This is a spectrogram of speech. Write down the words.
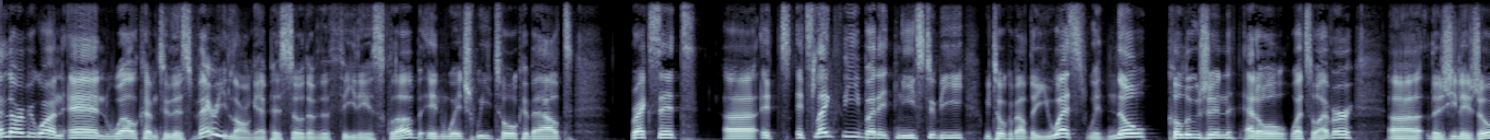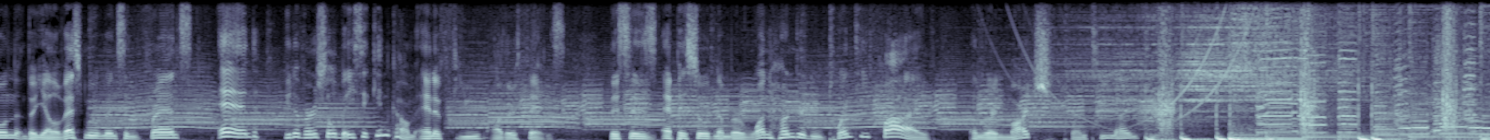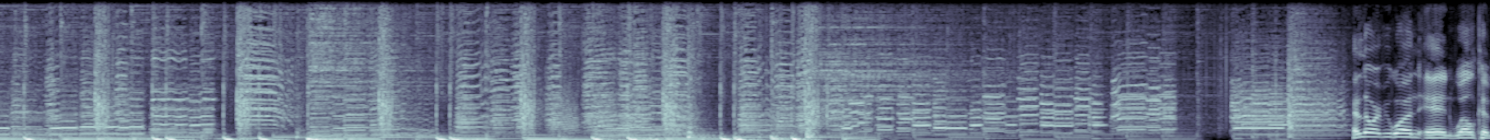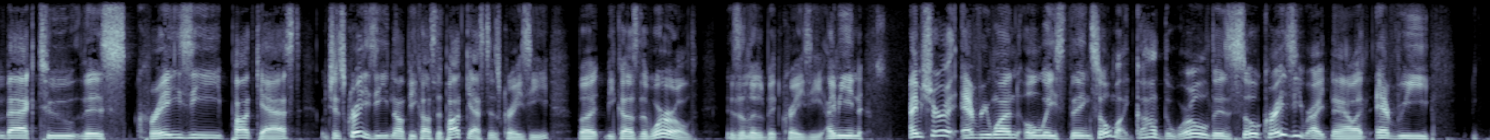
Hello, everyone, and welcome to this very long episode of the Phileas Club, in which we talk about Brexit. Uh, it's it's lengthy, but it needs to be. We talk about the U.S. with no collusion at all whatsoever. Uh, the Gilets jaunes, the Yellow Vest movements in France, and universal basic income, and a few other things. This is episode number 125, and we're in March 2019. Hello, everyone, and welcome back to this crazy podcast, which is crazy not because the podcast is crazy, but because the world is a little bit crazy. I mean, I'm sure everyone always thinks, oh my God, the world is so crazy right now at every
